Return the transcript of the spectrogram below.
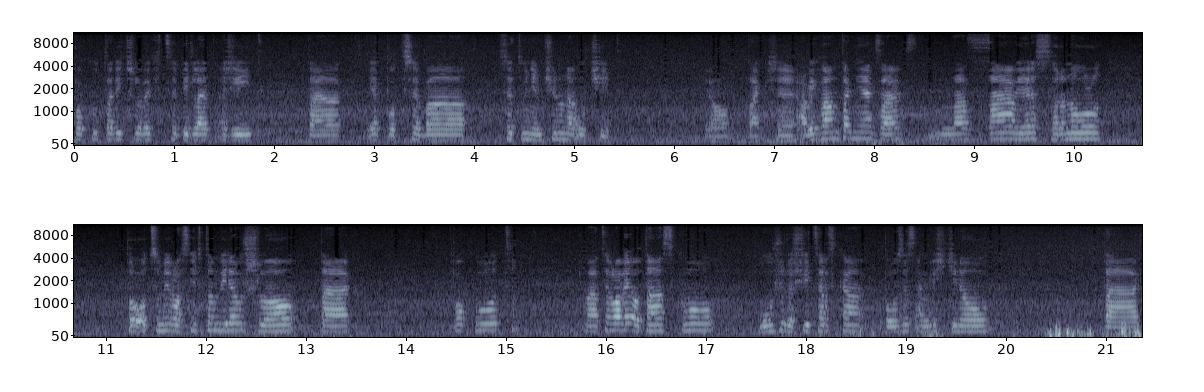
pokud tady člověk chce bydlet a žít, tak je potřeba se tu Němčinu naučit. Jo, takže abych vám tak nějak za, na závěr shrnul to, o co mi vlastně v tom videu šlo, tak pokud máte v hlavě otázku, můžu do Švýcarska pouze s angličtinou, tak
